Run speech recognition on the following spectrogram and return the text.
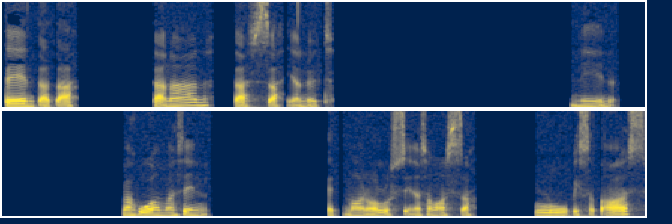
teen tätä tänään, tässä ja nyt, niin mä huomasin, että mä oon ollut siinä samassa luupissa taas.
